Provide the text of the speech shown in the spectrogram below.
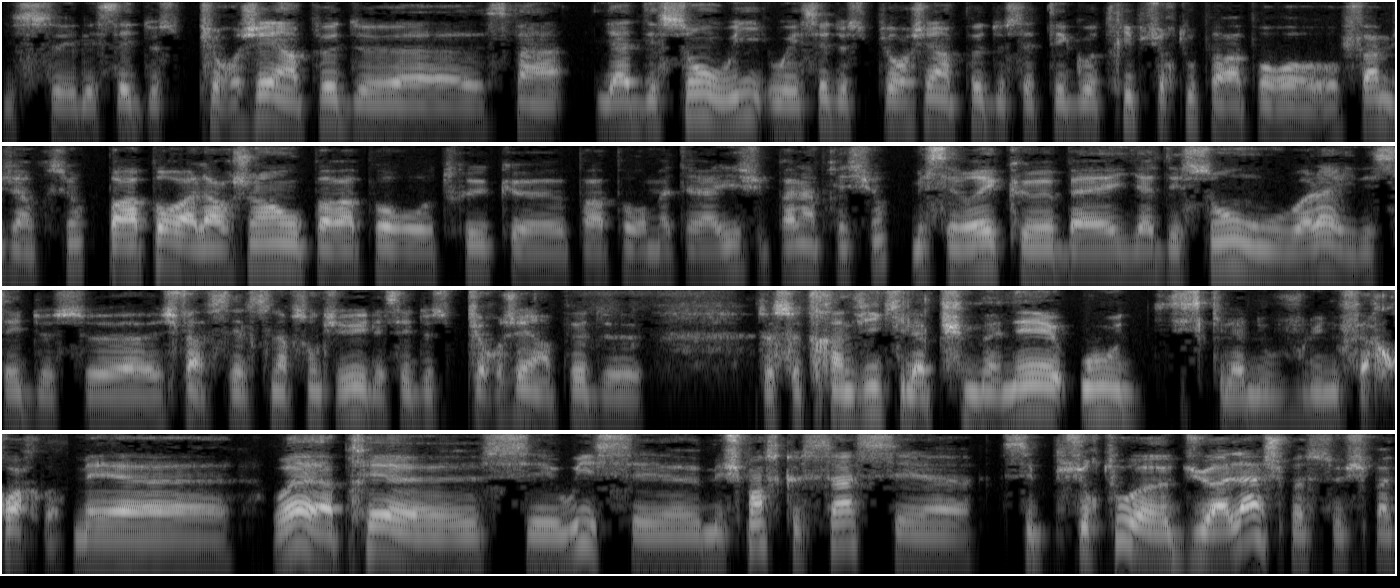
il, se, il essaye de se purger un peu de. Euh, enfin, il y a des sons, oui, où il essaie de se purger un peu de cet ego trip, surtout par rapport aux, aux femmes, j'ai l'impression. Par rapport à l'argent ou par rapport au truc, euh, par rapport au matérialisme, j'ai pas l'impression. Mais c'est vrai que ben il y a des sons où voilà, il essaye de se. Enfin, c'est l'impression que j'ai eu. Il essaye de se purger un peu de de ce train de vie qu'il a pu mener ou ce qu'il a nous, voulu nous faire croire quoi. Mais euh, ouais après euh, c'est oui c'est euh, mais je pense que ça c'est euh, c'est surtout euh, dû à l'âge parce que je sais pas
